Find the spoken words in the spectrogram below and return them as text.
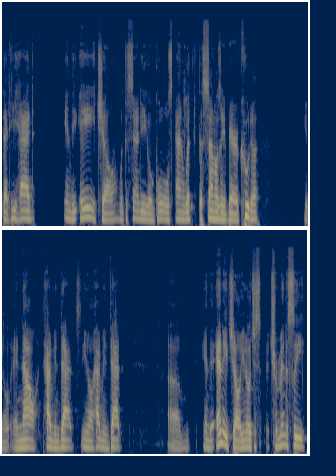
that he had in the AHL with the San Diego Gulls and with the San Jose Barracuda, you know, and now having that, you know, having that um, in the NHL, you know, just tremendously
